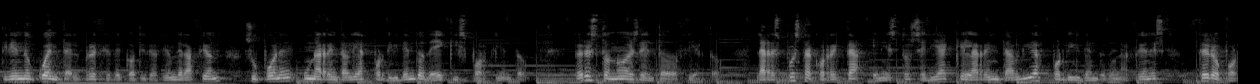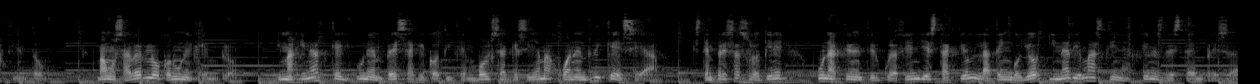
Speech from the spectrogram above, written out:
teniendo en cuenta el precio de cotización de la acción, supone una rentabilidad por dividendo de X%. Pero esto no es del todo cierto. La respuesta correcta en esto sería que la rentabilidad por dividendo de una acción es 0%. Vamos a verlo con un ejemplo. Imaginad que hay una empresa que cotiza en bolsa que se llama Juan Enrique S.A. Esta empresa solo tiene una acción en circulación y esta acción la tengo yo y nadie más tiene acciones de esta empresa.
